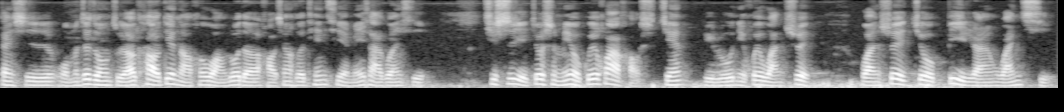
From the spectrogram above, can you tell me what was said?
但是我们这种主要靠电脑和网络的，好像和天气也没啥关系。其实也就是没有规划好时间，比如你会晚睡，晚睡就必然晚起，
